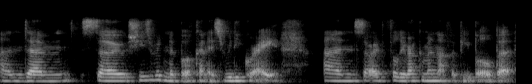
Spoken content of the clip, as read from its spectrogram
and um, so she's written a book, and it's really great. And so I'd fully recommend that for people. But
